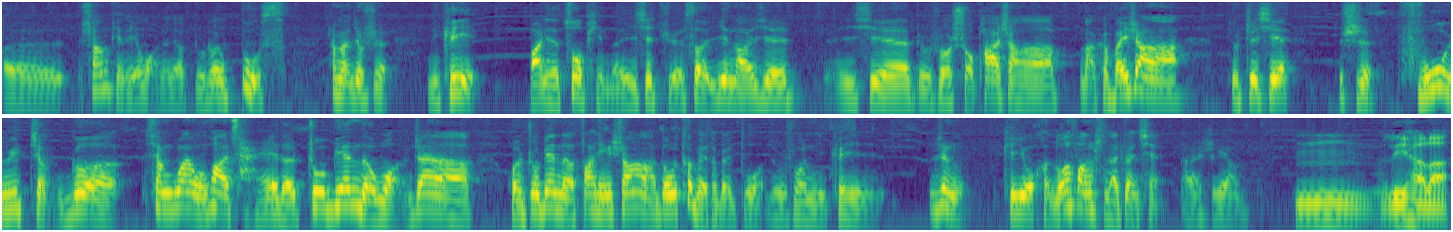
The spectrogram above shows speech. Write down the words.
呃商品的一些网站，叫比如说 Booth，上面就是你可以把你的作品的一些角色印到一些一些比如说手帕上啊、马克杯上啊，就这些就是服务于整个相关文化产业的周边的网站啊，或者周边的发行商啊，都特别特别多。就是说你可以任可以有很多方式来赚钱，大概是这个样子。嗯，厉害了。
